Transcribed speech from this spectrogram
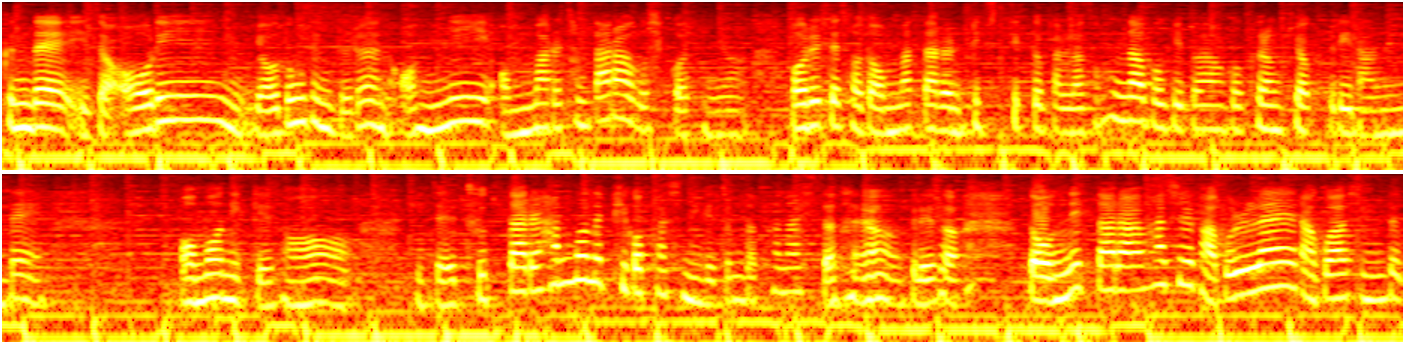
근데 이제 어린 여동생들은 언니 엄마를 참 따라하고 싶거든요. 어릴 때 저도 엄마 딸을 립스틱도 발라서 혼나보기도 하고 그런 기억들이 나는데 어머니께서 이제 두 딸을 한 번에 픽업하시는 게 좀 더 편하시잖아요. 그래서 너 언니 딸랑 화실 가볼래? 라고 하시는데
